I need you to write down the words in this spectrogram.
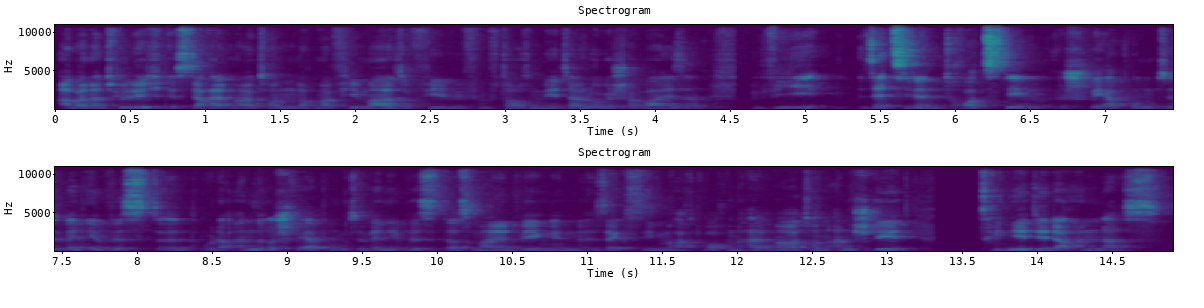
aber natürlich ist der Halbmarathon nochmal viermal so viel wie 5000 Meter, logischerweise. Wie setzt ihr denn trotzdem Schwerpunkte, wenn ihr wisst, äh, oder andere Schwerpunkte, wenn ihr wisst, dass meinetwegen in sechs, sieben, acht Wochen Halbmarathon ansteht? Trainiert ihr da anders?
